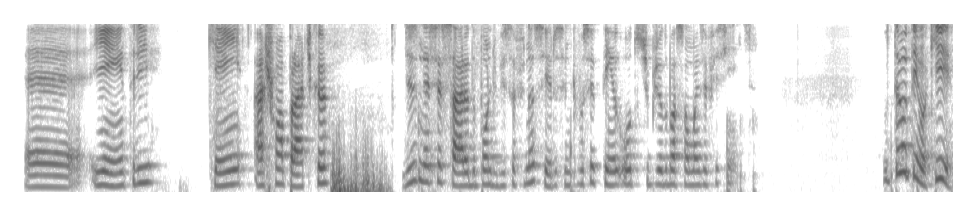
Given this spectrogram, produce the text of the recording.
é, e entre quem acha uma prática desnecessária do ponto de vista financeiro, sendo que você tem outros tipos de adubação mais eficientes. Então eu tenho aqui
